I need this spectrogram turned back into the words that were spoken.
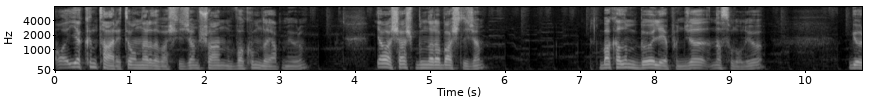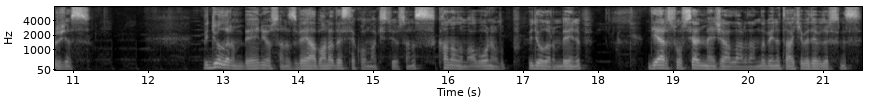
O yakın tarihte onlara da başlayacağım. Şu an vakum da yapmıyorum. Yavaş yavaş bunlara başlayacağım. Bakalım böyle yapınca nasıl oluyor? Göreceğiz. Videolarımı beğeniyorsanız veya bana destek olmak istiyorsanız kanalıma abone olup videolarımı beğenip diğer sosyal mecralardan da beni takip edebilirsiniz.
